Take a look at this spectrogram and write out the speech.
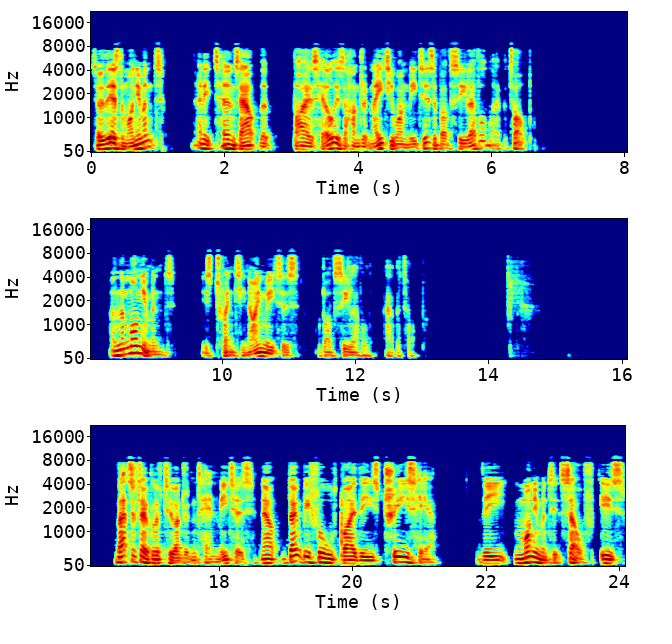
So there's the monument, and it turns out that Byres Hill is 181 metres above sea level at the top, and the monument is 29 metres above sea level at the top. That's a total of 210 metres. Now, don't be fooled by these trees here. The monument itself is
